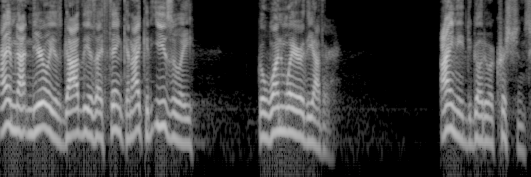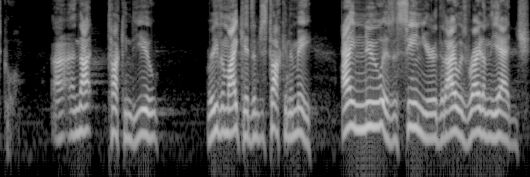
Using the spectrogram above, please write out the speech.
I am not nearly as godly as I think, and I could easily go one way or the other. I need to go to a Christian school. I'm not talking to you or even my kids, I'm just talking to me. I knew as a senior that I was right on the edge.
